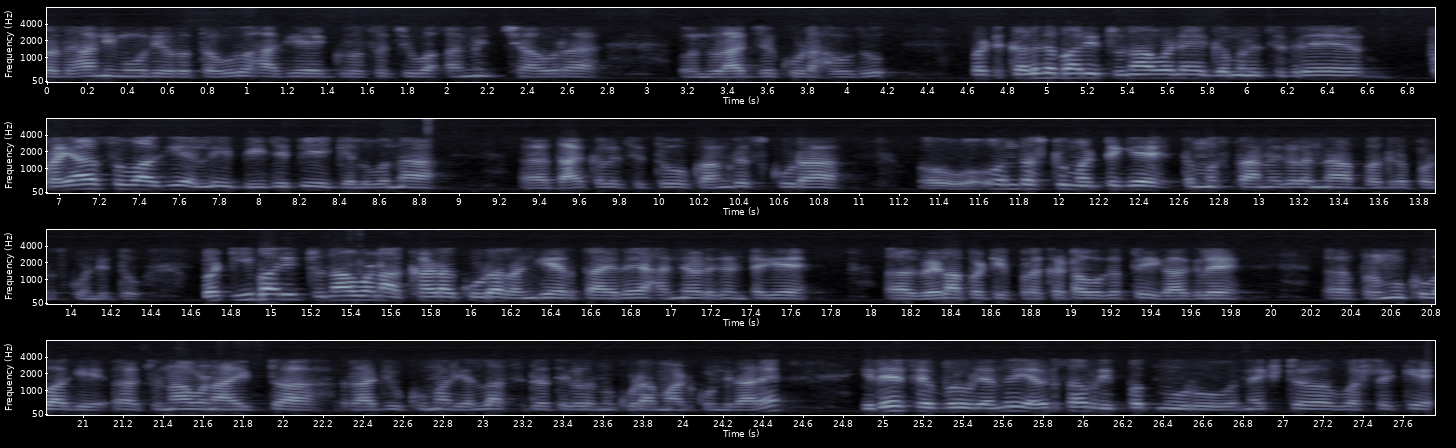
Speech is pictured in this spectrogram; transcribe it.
ಪ್ರಧಾನಿ ಮೋದಿ ಅವರು ತವರು ಹಾಗೆ ಗೃಹ ಸಚಿವ ಅಮಿತ್ ಶಾ ಅವರ ಒಂದು ರಾಜ್ಯ ಕೂಡ ಹೌದು. ಬಟ್ ಕಳೆದ ಬಾರಿ ಚುನಾವಣೆ ಗಮನಿಸಿದ್ರೆ ಪ್ರಯಾಸವಾಗಿ ಅಲ್ಲಿ ಬಿಜೆಪಿ ಗೆಲುವನ್ನ ದಾಖಲಿಸಿತು ಕಾಂಗ್ರೆಸ್ ಕೂಡ ಒಂದಷ್ಟು ಮಟ್ಟಿಗೆ ತಮ್ಮ ಸ್ಥಾನಗಳನ್ನ ಭದ್ರಪಡಿಸಿಕೊಂಡಿತ್ತು. ಬಟ್ ಈ ಬಾರಿ ಚುನಾವಣಾ ಅಖಾಡ ಕೂಡ ರಂಗೇರ್ತಾ ಇದೆ. ಹನ್ನೆರಡು ಗಂಟೆಗೆ ವೇಳಾಪಟ್ಟಿ ಪ್ರಕಟವಾಗುತ್ತೆ. ಈಗಾಗಲೇ ಪ್ರಮುಖವಾಗಿ ಚುನಾವಣಾ ಆಯುಕ್ತ ರಾಜೀವ್ ಕುಮಾರ್ ಎಲ್ಲಾ ಸಿದ್ಧತೆಗಳನ್ನು ಕೂಡ ಮಾಡ್ಕೊಂಡಿದ್ದಾರೆ. ಇದೇ ಫೆಬ್ರವರಿ ಅಂದ್ರೆ ಎರಡ್ ಸಾವಿರದ ಇಪ್ಪತ್ತ್ ಮೂರು ನೆಕ್ಸ್ಟ್ ವರ್ಷಕ್ಕೆ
